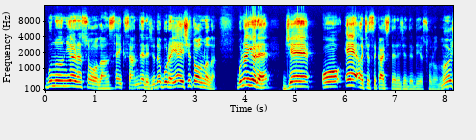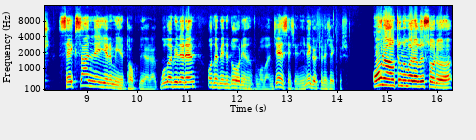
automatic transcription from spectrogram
bunun yarısı olan 80 derece de buraya eşit olmalı. Buna göre COE açısı kaç derecedir diye sorulmuş. 80 ile 20'yi toplayarak bulabilirim. O da beni doğru yanıtım olan C seçeneğine götürecektir. 16 numaralı soru.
